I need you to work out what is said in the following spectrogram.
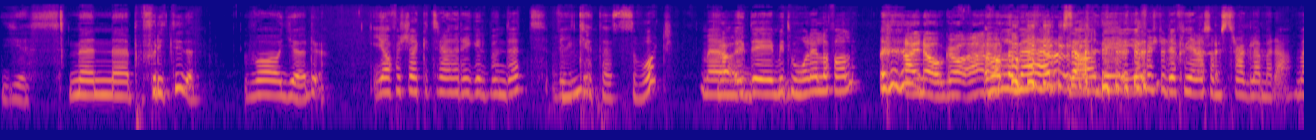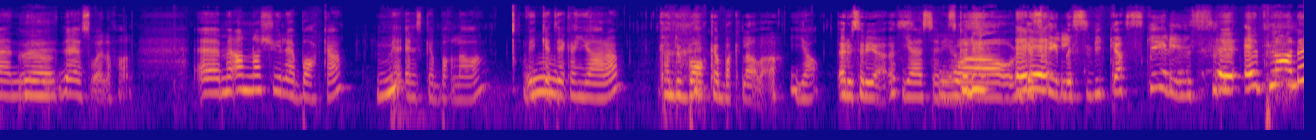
yes. Men eh, på fritiden, vad gör du? Jag försöker träna regelbundet, vilket är svårt. Men Ja, det är mitt mål i alla fall. I know girl, I Jag know. håller med här också. Ja, det, jag förstår det är flera som strugglar med det, men Ja. det är så i alla fall. Eh, Men annars gillar jag baka. Mm. Jag älskar baklava, vilket Oh. jag kan göra. Kan du baka baklava? Ja, Är du seriös? jag är seriös. Du- Wow, är vilka det- skills, vilka skills! Eh, är planen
